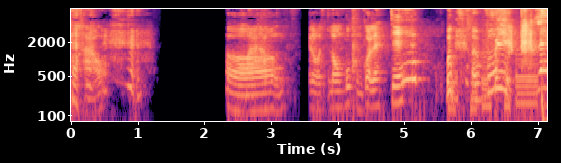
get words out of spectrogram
หัวขาวโอ้มาครับผมกระโดดลงปุ๊บผมกดเลยเจ็ดปุ๊บเออปุ้ยเล่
